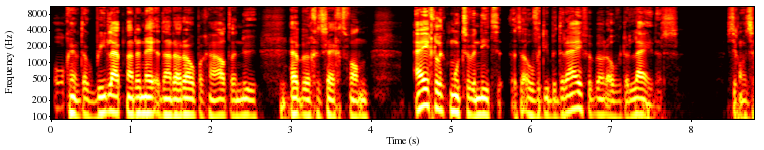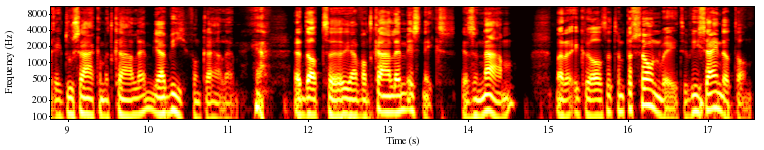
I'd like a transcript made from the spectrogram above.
op een gegeven moment ook B-Lab naar, de, naar Europa gehaald. En nu hebben we gezegd van. Eigenlijk moeten we niet het over die bedrijven, maar over de leiders. Dus je kan zeggen, ik doe zaken met KLM. Ja, wie van KLM? Ja. Dat, uh, ja, want KLM is niks. Dat is een naam. Maar ik wil altijd een persoon weten. Wie zijn dat dan?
